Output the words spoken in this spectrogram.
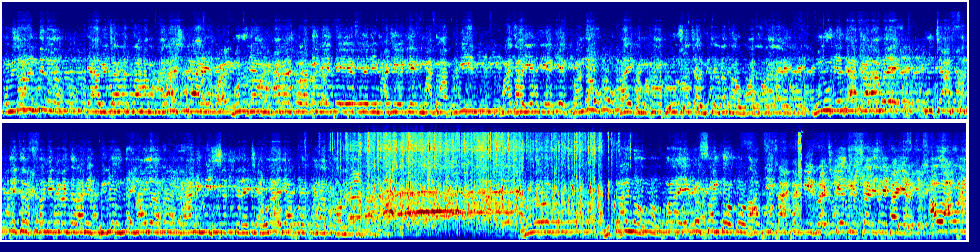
संविधान दिलं. त्या विचारांचा हा महाराष्ट्र आहे. म्हणून या महाराष्ट्रातील येथे असलेली माझी एक एक माता भगिन माझा येथे एक एक बांधव हा एक महापुरुषाच्या विचाराचा वाजदार आहे. म्हणून येत्या काळामध्ये तुमच्या सत्तेचं समीकरण जर आम्ही बिघडून नाही लावलं तर आम्ही ही शेतकऱ्याची अवलाद यापुढे करत लावणार नाही. म्हणून मित्रांनो तुम्हाला एकच सांगतो. आपली ताकद ही राजकीय दृष्ट्या दिसली पाहिजे. अहो आपण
